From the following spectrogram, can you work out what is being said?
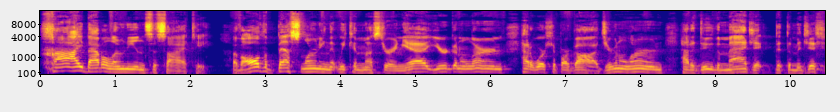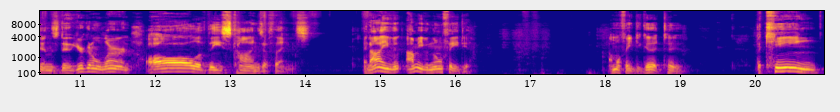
high Babylonian society, of all the best learning that we can muster. And yeah, you're going to learn how to worship our gods. You're going to learn how to do the magic that the magicians do. You're going to learn all of these kinds of things. And I even, I'm even going to feed you. I'm going to feed you good too. The king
